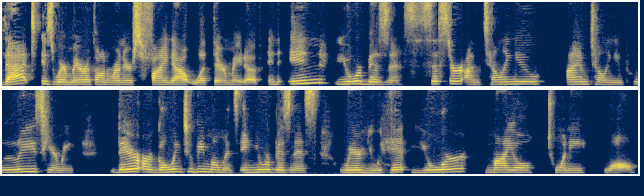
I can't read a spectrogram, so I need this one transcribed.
that is where marathon runners find out what they're made of. And in your business, sister, I'm telling you, I am telling you, please hear me. There are going to be moments in your business where you hit your mile 20 wall.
